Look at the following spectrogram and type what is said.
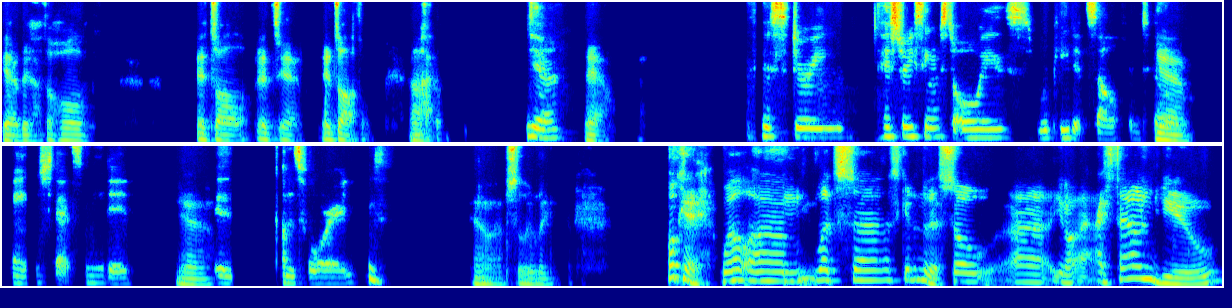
yeah the the whole it's all it's yeah it's awful. Uh, yeah, yeah. History history seems to always repeat itself until yeah. change that's needed yeah. it comes forward. Yeah absolutely. Okay well um let's uh let's get into this. So uh you know i, I found you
